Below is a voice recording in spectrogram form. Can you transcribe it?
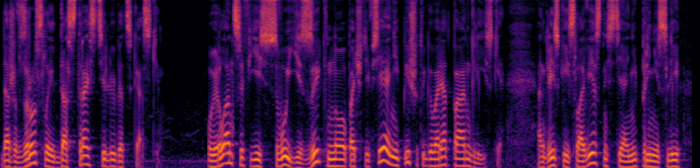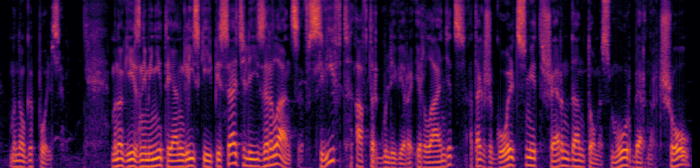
даже взрослые, до страсти любят сказки. У ирландцев есть свой язык, но почти все они пишут и говорят по-английски – английской словесности они принесли много пользы. Многие знаменитые английские писатели из ирландцев. Свифт, автор Гулливера «Ирландец», а также Гольдсмит, Шерндон, Томас Мур, Бернард Шоу.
